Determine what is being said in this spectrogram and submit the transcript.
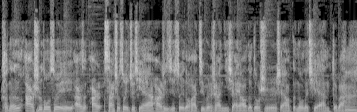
可能二十多岁、二二三十岁之前，二十几岁的话，基本上你想要的都是想要更多的钱，对吧？嗯。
